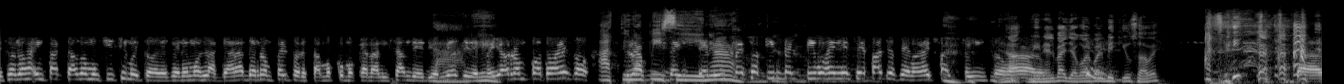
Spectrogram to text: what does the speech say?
eso nos ha impactado muchísimo y todavía tenemos las ganas de romper, pero estamos como canalizando. Y Dios mío, si después yo rompo todo eso, Hazte una los 20 piscina. mil pesos que invertimos en ese patio se van a ir para el piso. Mira. Minerva llegó al barbecue, ¿sabes? Está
